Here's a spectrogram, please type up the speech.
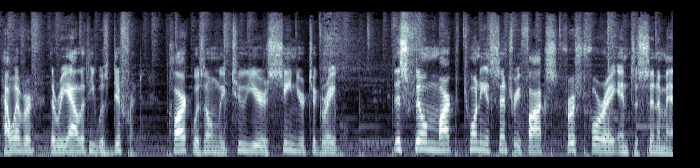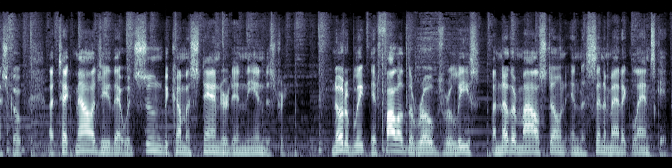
However, the reality was different. Clark was only two years senior to Grable. This film marked 20th Century Fox's first foray into Cinemascope, a technology that would soon become a standard in the industry. Notably, it followed the Robe's release, another milestone in the cinematic landscape.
